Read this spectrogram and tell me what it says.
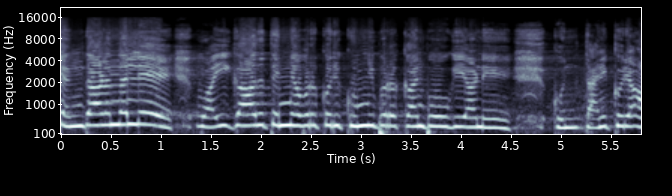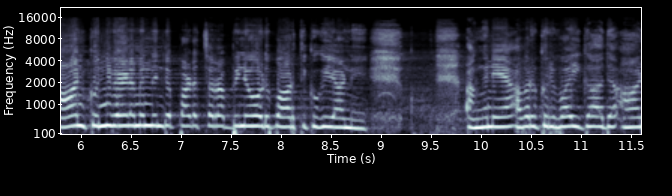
എന്താണെന്നല്ലേ? വൈകാതെ തന്നെ അവർക്കൊരു കുഞ്ഞ് പിറക്കാൻ പോവുകയാണ്. കുഞ്ഞ് തനിക്കൊരു ആൺ കുഞ്ഞ് വേണമെന്നെന്റെ പടച്ച റബ്ബിനോട് പ്രാർത്ഥിക്കുകയാണ്. അങ്ങനെ അവർക്കൊരു വൈകാതെ ആൺ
